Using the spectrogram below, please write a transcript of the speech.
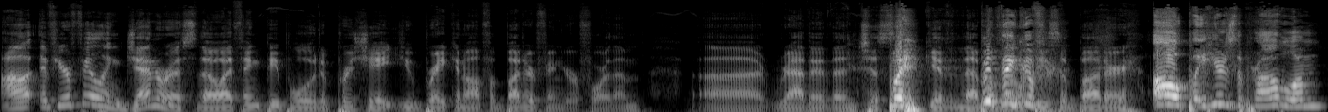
Uh, if you're feeling generous, though, I think people would appreciate you breaking off a Butterfinger for them, uh, rather than just But- like, giving them a little of- piece of butter. Oh, but here's the problem.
